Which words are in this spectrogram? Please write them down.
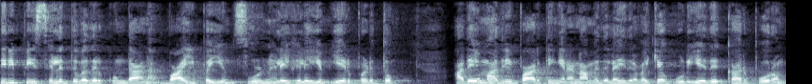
திருப்பி செலுத்துவதற்குண்டான வாய்ப்பையும் சூழ்நிலைகளையும் ஏற்படுத்தும். அதே மாதிரி பார்த்தீங்கன்னா நம்ம இதில் இதில் வைக்கக்கூடியது கற்பூரம்.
